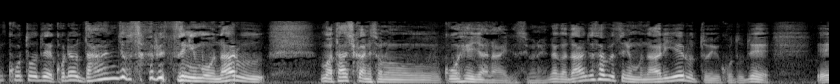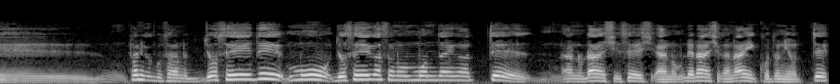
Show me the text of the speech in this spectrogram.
うことで、これを男女差別にもなる、まあ確かにその公平じゃないですよね。だから男女差別にもなり得るということで、えーとにかくその女性でもう女性がその問題があって、あの卵子、精子、あの、で卵子がないことによって、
